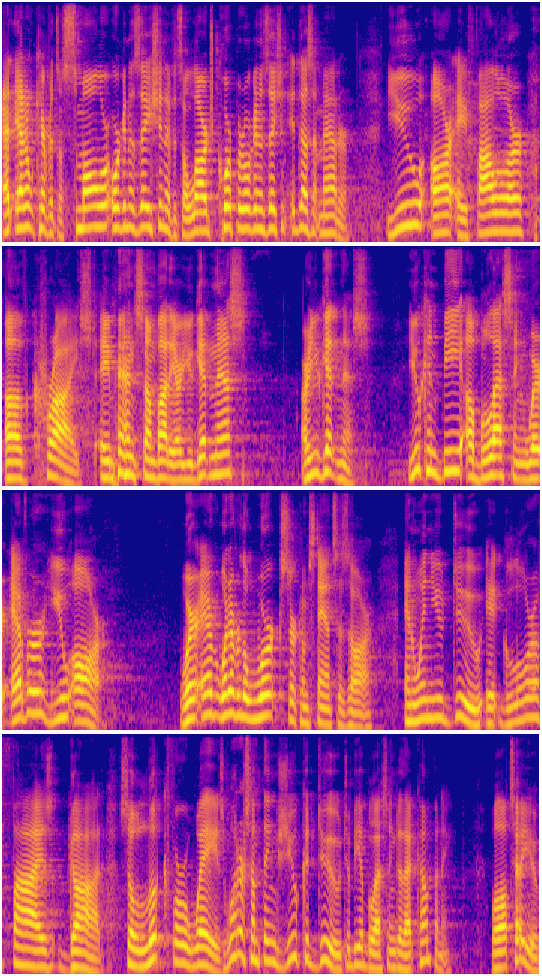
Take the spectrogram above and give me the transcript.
I don't care if it's a smaller organization, if it's a large corporate organization, it doesn't matter. You are a follower of Christ. Amen, somebody. Are you getting this? Are you getting this? You can be a blessing wherever you are, wherever, whatever the work circumstances are. And when you do, it glorifies God. So look for ways. What are some things you could do to be a blessing to that company? Well, I'll tell you,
